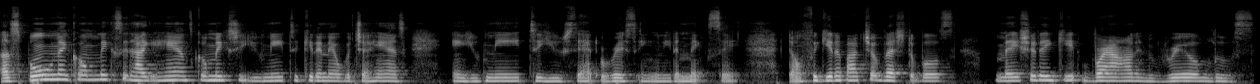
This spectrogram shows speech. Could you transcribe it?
A spoon ain't gonna mix it how your hands gonna mix it. You need to get in there with your hands and you need to use that wrist and you need to mix it. Don't forget about your vegetables. Make sure they get brown and real loose,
